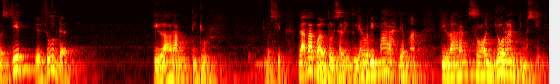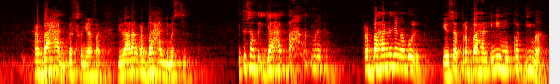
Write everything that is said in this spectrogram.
masjid ya sudah dilarang tidur di masjid. Nggak apa-apa tulisan itu. Yang lebih parah jemaah dilarang selonjoran di masjid. Rebahan bukan selonjoran, dilarang rebahan di masjid. Itu sampai jahat banget mereka. Rebahan aja nggak boleh. Ya Ustaz, rebahan ini mukaddimah.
